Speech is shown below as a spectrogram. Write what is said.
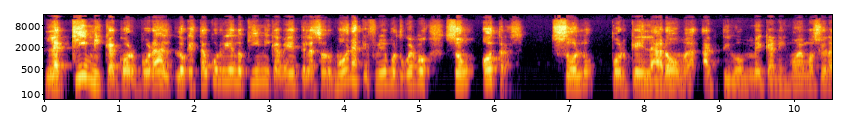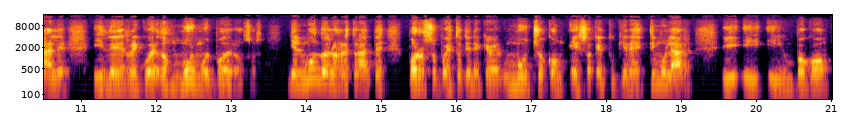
La química corporal, lo que está ocurriendo químicamente, las hormonas que fluyen por tu cuerpo son otras. Solo porque el aroma activó mecanismos emocionales y de recuerdos muy, muy poderosos. Y el mundo de los restaurantes, por supuesto, tiene que ver mucho con eso que tú quieres estimular y, un poco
